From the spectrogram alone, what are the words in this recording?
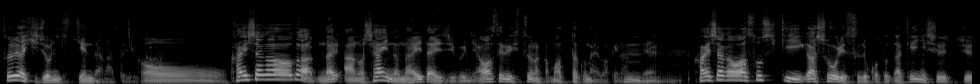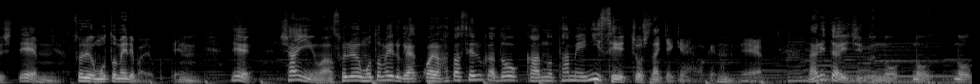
それは非常に危険だなというか。お会社側がなりあの社員のなりたい自分に合わせる必要なんか全くないわけなんで、会社側は組織が勝利することだけに集中して、それを求めればよくて、で社員はそれを求める役割を果たせるかどうかのために成長しなきゃいけないわけなんで、なりたい自分ののの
